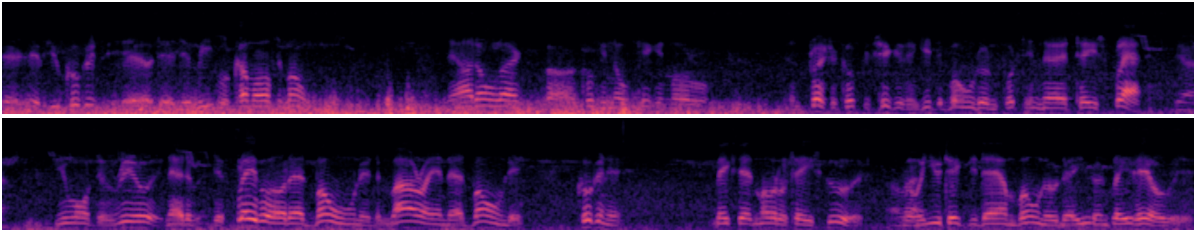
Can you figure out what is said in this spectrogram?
If you cook it, uh, the, the meat will come off the bones. Now, I don't like uh, cooking no chicken muddle and pressure cook the chicken and get the bones and put in there, it tastes flat. Yeah. You want the real, now the, the flavor of that bone and the marrow in that bone, the cooking it makes that muddle taste good. But when you take the damn bone out there, you done played hell with it.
